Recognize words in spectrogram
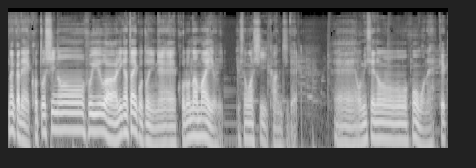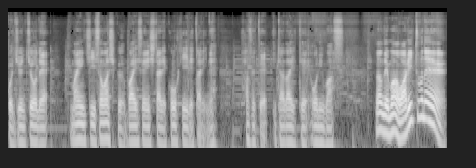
なんかね、今年の冬はありがたいことにね、コロナ前より忙しい感じで、えーお店の方もね、結構順調で、毎日忙しく焙煎したりコーヒー入れたりね、させていただいております。なのでまあ割とね、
